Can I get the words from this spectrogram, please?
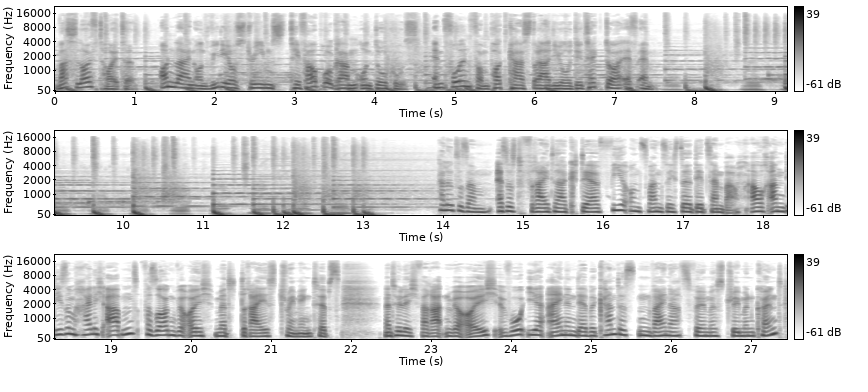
Was läuft heute? Online- und Videostreams, TV-Programm und Dokus. Empfohlen vom Podcast Radio Detektor FM. Hallo zusammen. Es ist Freitag, der 24. Dezember. Auch an diesem Heiligabend versorgen wir euch mit drei Streaming-Tipps. Natürlich verraten wir euch, wo ihr einen der bekanntesten Weihnachtsfilme streamen könnt.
